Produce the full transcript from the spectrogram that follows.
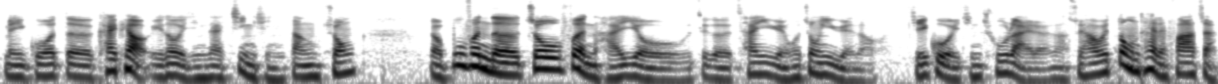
美国的开票也都已经在进行当中，有部分的州份还有这个参议员或众议员哦，结果已经出来了，那所以还会动态的发展。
